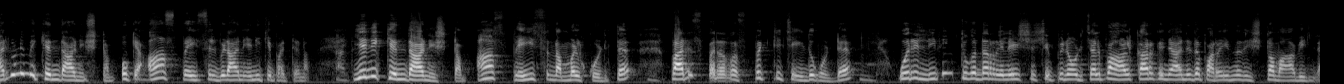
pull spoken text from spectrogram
അരുണിമയ്ക്ക് എന്താണ് ഇഷ്ടം? ഓക്കെ ആ സ്പേസിൽ വിടാൻ എനിക്ക് പറ്റണം. എനിക്ക് എന്താണ് ഇഷ്ടം ആ സ്പേസ് നമ്മൾ കൊടുത്ത് പരസ്പരം റെസ്പെക്റ്റ് ചെയ്തുകൊണ്ട് ഒരു ലിവിങ് ടുഗദർ റിലേഷൻഷിപ്പിനോട് ചിലപ്പോൾ ആൾക്കാർക്ക് ഞാനിത് പറയുന്നത് ഇഷ്ടമാവില്ല.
